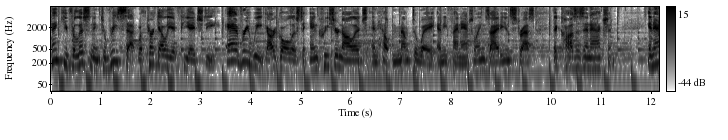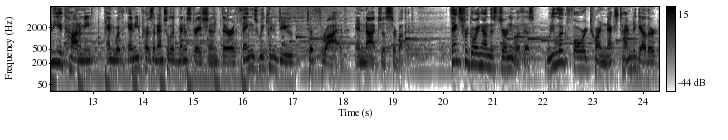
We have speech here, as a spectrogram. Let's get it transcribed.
Thank you for listening to Reset with Kirk Elliott, PhD. Every week, our goal is to increase your knowledge and help melt away any financial anxiety and stress that causes inaction. In any economy and with any presidential administration, there are things we can do to thrive and not just survive. Thanks for going on this journey with us. We look forward to our next time together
